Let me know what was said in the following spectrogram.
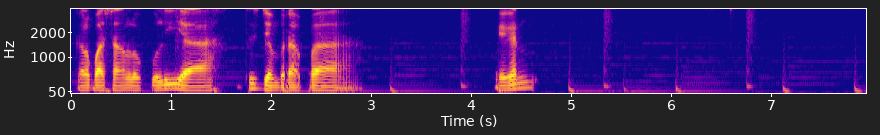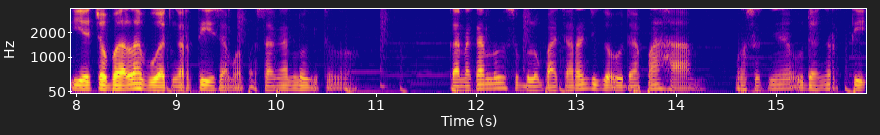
kalau pasang lo kuliah itu jam berapa? Ya kan? Iya cobalah buat ngerti sama pasangan lo gitu loh. Karena kan lo sebelum pacaran juga udah paham. Maksudnya udah ngerti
